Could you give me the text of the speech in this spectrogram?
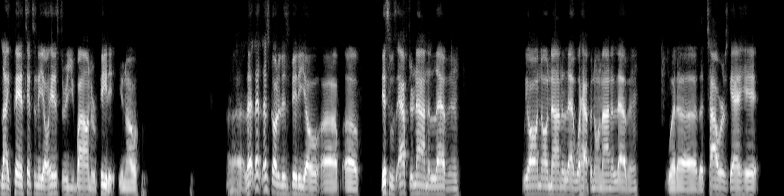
like pay attention to your history, you bound to repeat it, you know. Uh, let, let, let's go to this video uh, of this was after 9-11. We all know 9-11, what happened on 9-11, where uh, the towers got hit,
